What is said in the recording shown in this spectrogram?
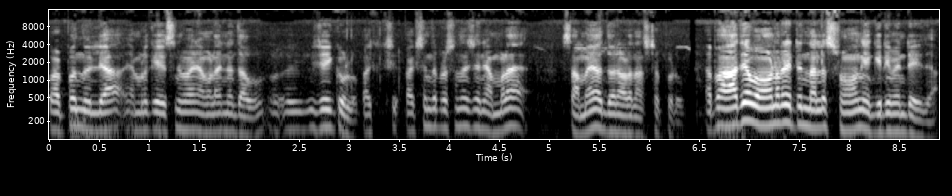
കുഴപ്പമൊന്നുമില്ല. നമ്മൾ കേസിന് പോയാൽ നമ്മൾ തന്നെ ഇതാവും. വിജയിക്കുള്ളൂ. പക്ഷെ പക്ഷെ എന്താ പ്രശ്നം എന്ന് വെച്ചാൽ നമ്മളെ സമയം അധ്വാനം അവിടെ നഷ്ടപ്പെടും. അപ്പോൾ ആദ്യം ഓണറായിട്ട് നല്ല സ്ട്രോങ് എഗ്രിമെന്റ് എഴുതുക.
